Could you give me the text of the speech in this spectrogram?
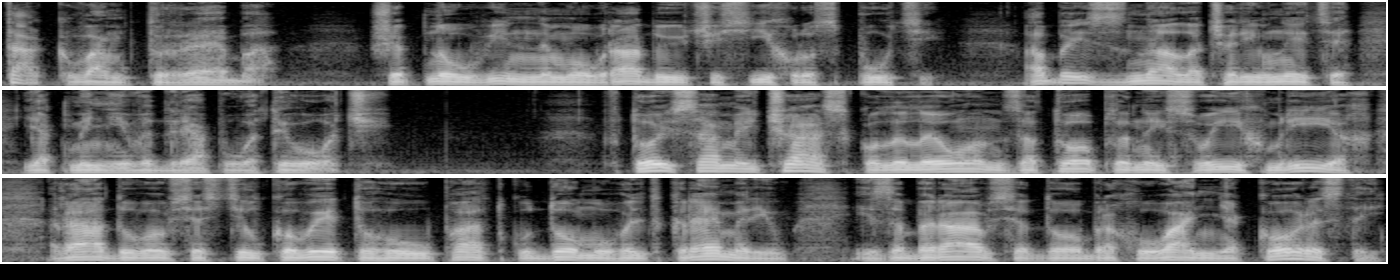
так вам треба, шепнув він, немов радуючись їх розпуці, аби й знала чарівниця, як мені видряпувати очі. В той самий час, коли Леон, затоплений в своїх мріях, радувався з цілковитого упадку дому гольдкремерів і забирався до обрахування користей,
